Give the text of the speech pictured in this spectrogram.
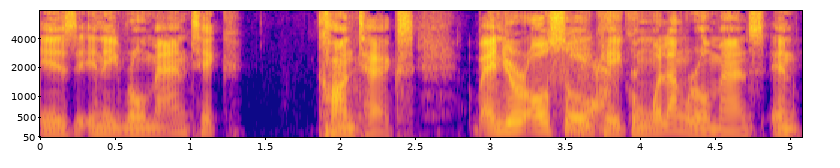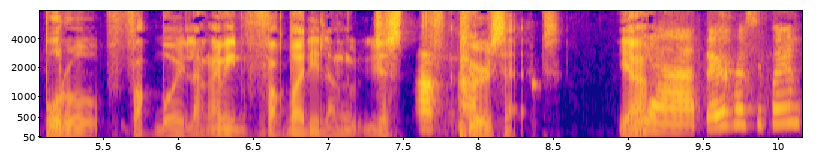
is in a romantic context, and you're also Yeah. okay kung walang romance and puro fuckboy lang. I mean, fuck buddy lang, just Fuck up. pure sex. Yeah? Yeah, pero kasi parang,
